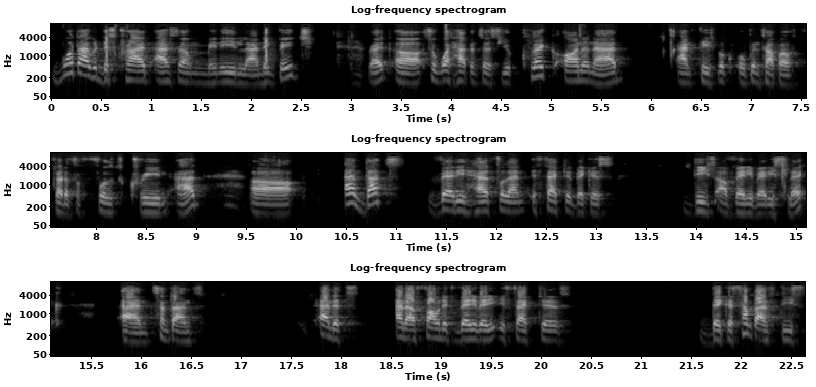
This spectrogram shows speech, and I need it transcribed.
what I would describe as a mini landing page right? Uh, so what happens is you click on an ad, and Facebook opens up a sort of a full screen ad, uh, and that's very helpful and effective because these are very very slick, and sometimes, and it's and I've found it very very effective because sometimes these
